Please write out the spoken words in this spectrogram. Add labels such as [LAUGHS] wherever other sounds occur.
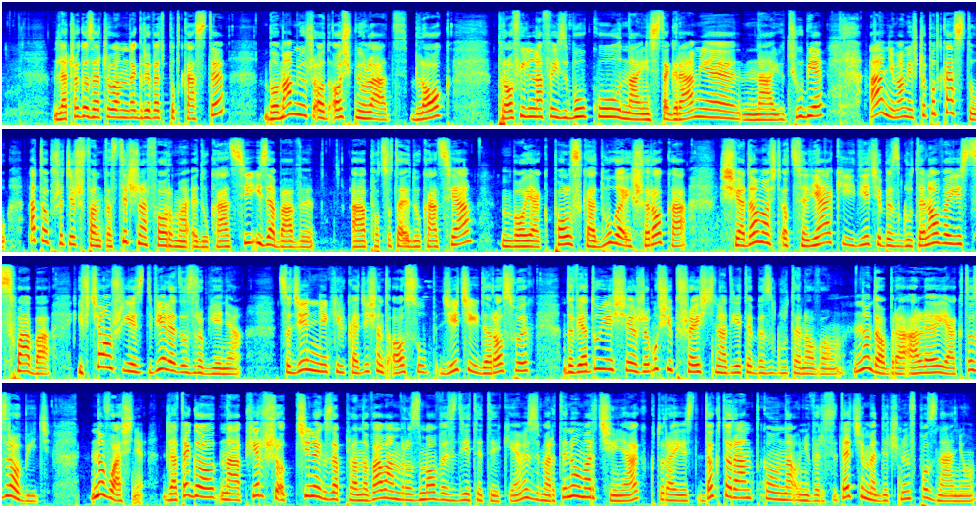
Dlaczego zaczęłam nagrywać podcasty? Bo mam już od 8 lat blog, profil na Facebooku, na Instagramie, na YouTubie, a nie mam jeszcze podcastu. A to przecież fantastyczna forma edukacji i zabawy. A po co ta edukacja? Bo jak Polska długa i szeroka, świadomość o celiaki i diecie bezglutenowej jest słaba i wciąż jest wiele do zrobienia. Codziennie kilkadziesiąt osób, dzieci i dorosłych, dowiaduje się, że musi przejść na dietę bezglutenową. No dobra, ale jak to zrobić? No właśnie, dlatego na pierwszy odcinek zaplanowałam rozmowę z dietetykiem, z Martyną Marciniak, która jest doktorantką na Uniwersytecie Medycznym w Poznaniu.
